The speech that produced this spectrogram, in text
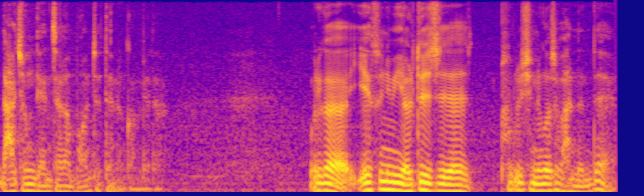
나중된 자가 먼저 되는 겁니다. 우리가 예수님이 열두 제자 부르시는 것을 봤는데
